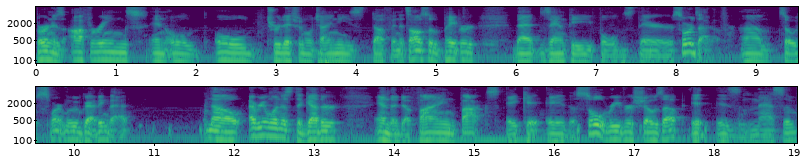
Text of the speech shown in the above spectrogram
burn as offerings and old old traditional Chinese stuff, and it's also the paper that Xanthe folds their swords out of. Um, so smart move grabbing that. Now everyone is together, and the Divine Fox, aka the Soul Reaver, shows up. It is massive,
